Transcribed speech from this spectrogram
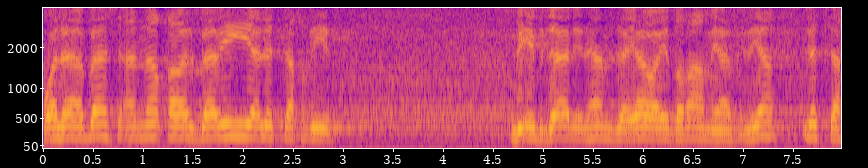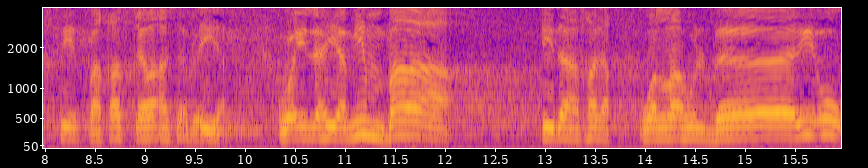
ولا بأس أن نقرأ البرية للتخفيف. بإبدال الهمزة يا وإضرامها في الياء للتخفيف فقط قراءة سبعية. وإلا هي من إذا خلق. والله البارئ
